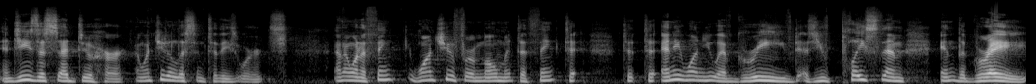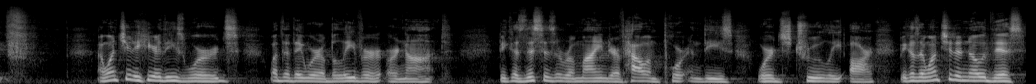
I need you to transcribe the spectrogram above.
And Jesus said to her, I want you to listen to these words. And I want to think, want you for a moment to think to to, to anyone you have grieved as you've placed them in the grave, I want you to hear these words, whether they were a believer or not, because this is a reminder of how important these words truly are. Because I want you to know this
